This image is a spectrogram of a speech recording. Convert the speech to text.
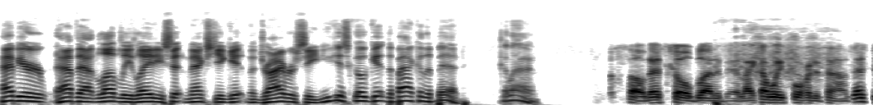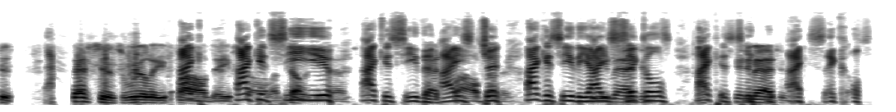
have your have that lovely lady sitting next to you get in the driver's seat. You just go get in the back of the bed. Come on. Oh, that's cold blooded, man. Like I weigh four hundred pounds. That's just that's just really I, foul, Dave. I can I'm see you. I can see the That's ice. foul, chi- I can see the Can icicles. I can see the icicles.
